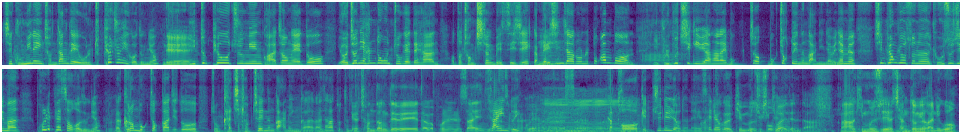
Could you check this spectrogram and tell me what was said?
지금 국민의힘 전당대회 오늘 투표 중이거든요. 네. 이 투표 중인 과정에도 여전히 한동훈 쪽에 대한 어떤 정치적인 메시지, 그러니까 음. 배신자론을 또 한 번이 아. 불붙이기 위한 하나의 목적 목적도 있는 거 아니냐? 왜냐하면 심평 교수는 교수지만 폴리페서거든요. 그러니까 그런 목적까지도 좀 같이 겹쳐 있는 거 아닌가라는 생각도 듭니다. 그러니까 전당대회에다가 보내는 사인 사인도 있고요. 네. 들었어요. 그러니까 더 이렇게 줄이려는 네, 세력을 김문수 위축시키려는. 뽑아야 된다. 아 김문수예요. 장동혁 아니고.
